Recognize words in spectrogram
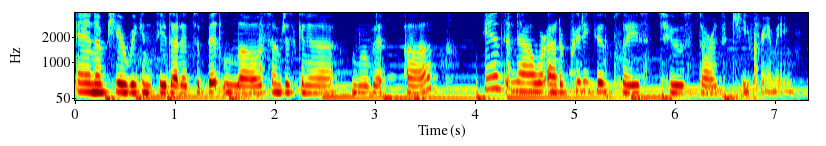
And up here we can see that it's a bit low, so I'm just gonna move it up. And now we're at a pretty good place to start keyframing.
